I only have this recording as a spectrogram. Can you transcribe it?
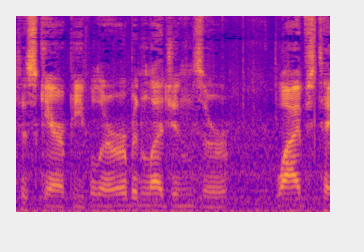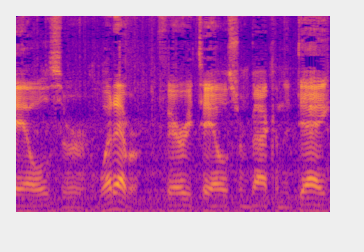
to scare people, or urban legends, or wives' tales, or whatever, fairy tales from back in the day.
